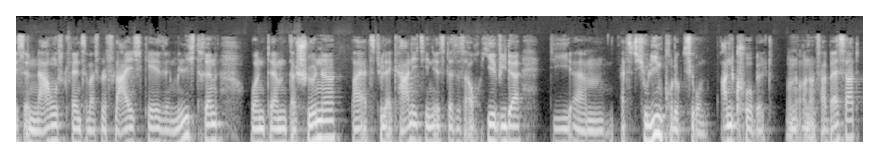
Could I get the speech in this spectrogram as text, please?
ist in Nahrungsquellen, zum Beispiel Fleisch, Käse, in Milch drin. Und ähm, das Schöne bei Acetyl-L-Carnitin ist, dass es auch hier wieder die ähm, Acetylinproduktion ankurbelt und, und, und verbessert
